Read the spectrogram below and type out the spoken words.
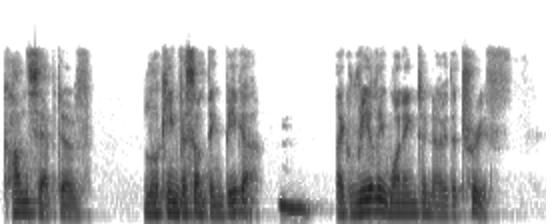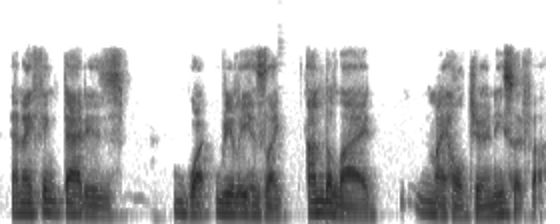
concept of looking for something bigger, mm. like really wanting to know the truth. And I think that is what really has like underlined my whole journey so far.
